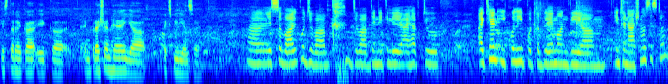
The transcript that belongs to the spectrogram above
किस तरह का एक इम्प्रेशन है या एक्सपीरियंस है? Uh, इस सवाल को जवाब जवाब देने के लिए I have to I can equally put the blame on the international system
